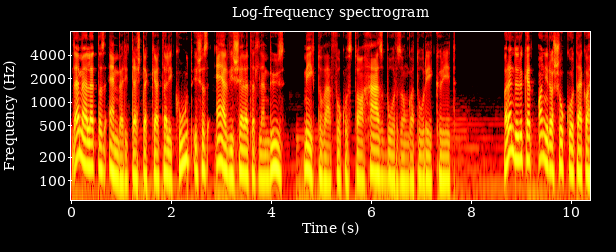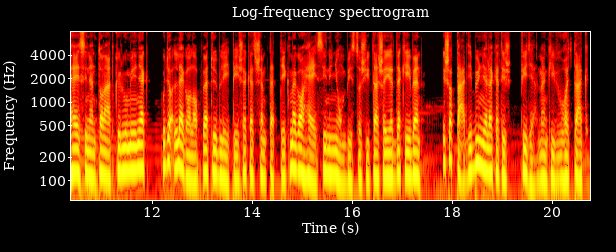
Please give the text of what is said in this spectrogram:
de emellett az emberi testekkel teli kút és az elviselhetetlen bűz még tovább fokozta a ház borzongató régkörét. A rendőröket annyira sokkolták a helyszínen talált körülmények, hogy a legalapvetőbb lépéseket sem tették meg a helyszíni nyombiztosítása érdekében, és a tárgyi bűnjeleket is figyelmen kívül hagyták.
